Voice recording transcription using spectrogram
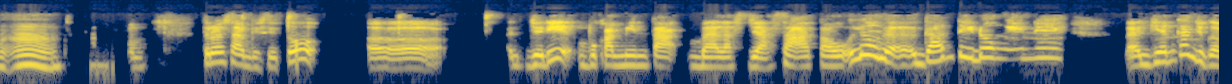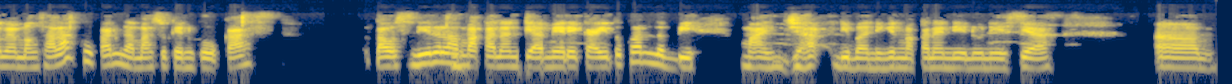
Mm-mm. Terus habis itu, eh, jadi bukan minta balas jasa atau, iya ganti dong ini. Lagian kan juga memang salahku kan nggak masukin kulkas. Tahu sendiri lah makanan di Amerika itu kan lebih manja dibandingin makanan di Indonesia. Um,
